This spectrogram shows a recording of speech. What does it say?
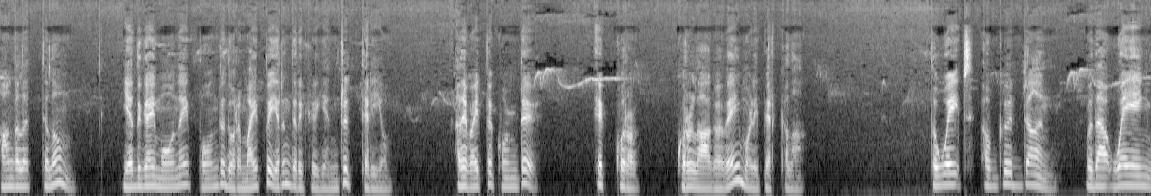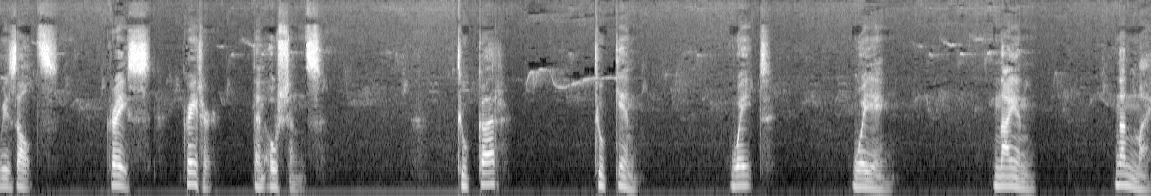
ஆங்கிலத்திலும் எதுகை மோனை போன்றதொரு மைப்பு இருந்திருக்கு என்று தெரியும் அதை வைத்துக்கொண்டு இக்குறள் குரலாகவே மொழிபெயர்க்கலாம் The weight of good done without weighing results, grace greater than oceans. Tukar, tukin, weight, weighing. Nayan, nanmai,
